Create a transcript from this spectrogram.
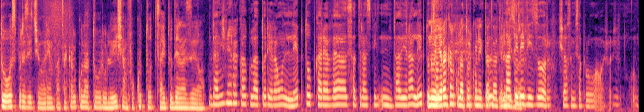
12 ore în fața calculatorului și am făcut tot site-ul de la zero. Dar nici nu era calculator, era un laptop care avea să transmit... Dar era laptop Nu, sau... era calculator conectat la televizor. La televizor. Și asta mi s-a părut wow, așa. și- wow.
